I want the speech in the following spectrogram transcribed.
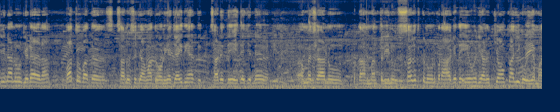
ਇਹਨਾਂ ਨੂੰ ਜਿਹੜਾ ਹੈ ਨਾ, ਵੱਧ ਤੋਂ ਵੱਧ ਸਾਨੂੰ ਸਜ਼ਾਵਾਂ ਦਿਵਾਉਣੀਆਂ ਚਾਹੀਦੀਆਂ। ਸਾਡੇ ਦੇਸ਼ ਦੇ ਜਿੰਨੇ ਅਮਰ ਸ਼ਾਹ ਨੂੰ, ਪ੍ਰਧਾਨ ਮੰਤਰੀ ਨੂੰ ਸਖਤ ਕਾਨੂੰਨ ਬਣਾ ਕੇ ਤੇ ਇਹੋ ਜਿਹਿਆਂ ਨੂੰ ਚੌਂਕਾਂ 'ਚ ਗੋਲੀਆਂ ਮਾਰ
